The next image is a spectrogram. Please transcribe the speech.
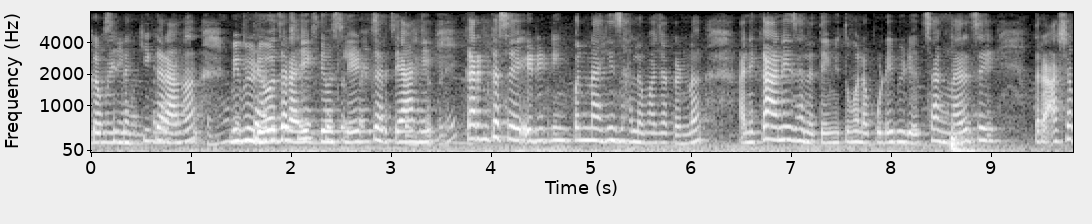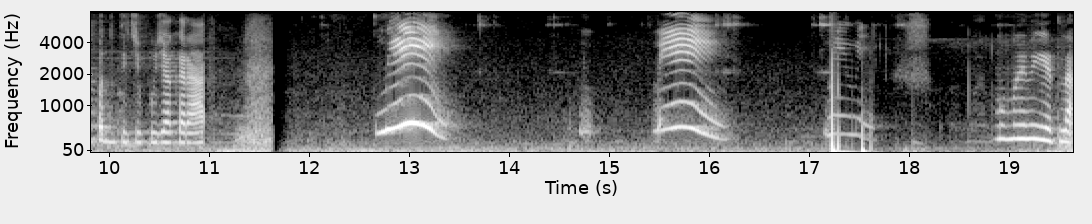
कमेंट नक्की करा हा. मी व्हिडिओ जरा एक दिवस लेट करते आहे. कारण कसं आहे एडिटिंग पण नाही झालं माझ्याकडनं. आणि का नाही झालं ते मी तुम्हाला पुढे व्हिडिओत सांगणारच आहे. तर अशा पद्धतीची पूजा करा मी मी मी मी मम्मीने घेतला.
